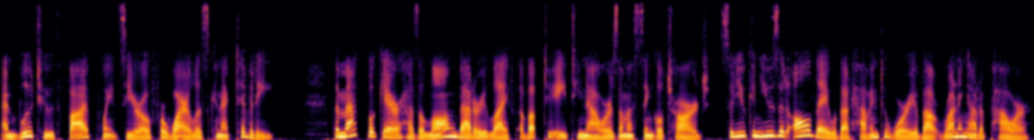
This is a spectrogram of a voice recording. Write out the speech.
and Bluetooth 5.0 for wireless connectivity. The MacBook Air has a long battery life of up to 18 hours on a single charge, so you can use it all day without having to worry about running out of power.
